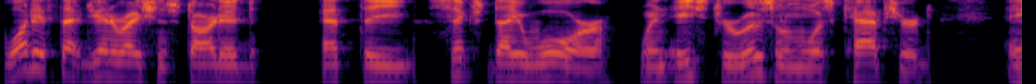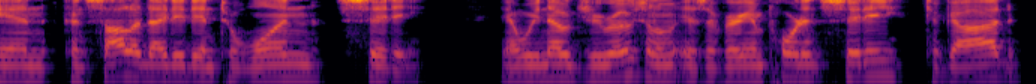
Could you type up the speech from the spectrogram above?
what if that generation started at the Six Day War when East Jerusalem was captured and consolidated into one city? Now we know Jerusalem is a very important city to God.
